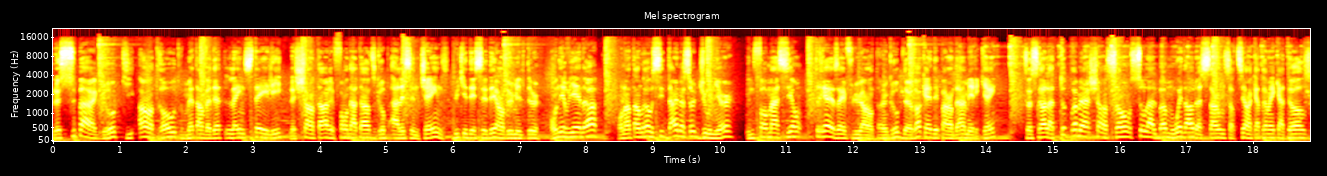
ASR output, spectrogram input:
le super groupe qui, entre autres, met en vedette Lane Staley, le chanteur et fondateur du groupe Alice in Chains, lui qui est décédé en 2002. On y reviendra. On entendra aussi Dinosaur Jr., une formation très influente, un groupe de rock indépendant américain. Ce sera la toute première chanson sur l'album Without a Sound sorti en 94,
